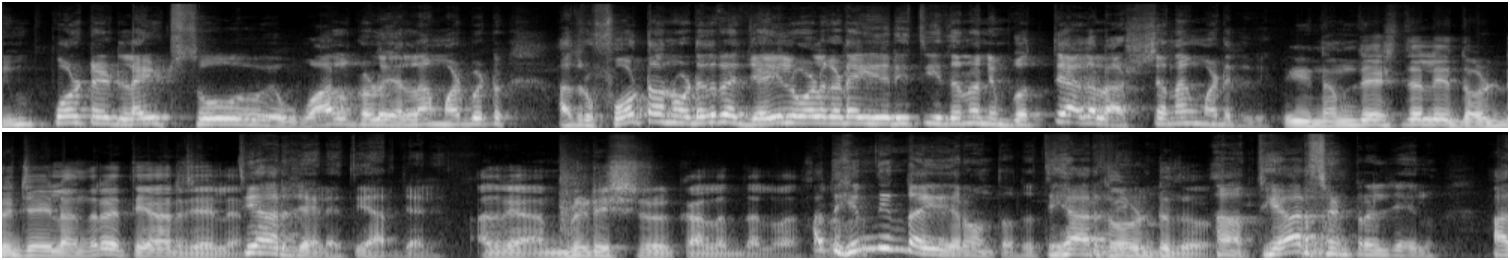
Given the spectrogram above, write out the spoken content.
ಇಂಪೋರ್ಟೆಡ್ ಲೈಟ್ಸು ವಾಲ್ಗಳು ಎಲ್ಲ ಮಾಡಿಬಿಟ್ಟು ಅದ್ರ ಫೋಟೋ ನೋಡಿದ್ರೆ ಜೈಲ್ ಒಳಗಡೆ ಈ ರೀತಿ ಇದನ್ನು ನಿಮ್ಗೆ ಗೊತ್ತೇ ಆಗಲ್ಲ ಅಷ್ಟು ಚೆನ್ನಾಗಿ ಮಾಡಿದ್ವಿ. ಈ ನಮ್ಮ ದೇಶದಲ್ಲಿ ದೊಡ್ಡ ಜೈಲ್ ಅಂದರೆ ತಿಹಾರ್ ಜೈಲ್ ತಿಹಾರ್ ಜೈಲೆ ತಿಹಾರ್ ಜೈಲೆ. ಆದರೆ ಬ್ರಿಟಿಷ್ ಕಾಲದ್ದಲ್ವಾ ಅದು ಹಿಂದಿಂದ ಇರುವಂಥದ್ದು ತಿಹಾರ್ ದೊಡ್ಡದು. ಹಾಂ ತಿಹಾರ್ ಸೆಂಟ್ರಲ್ ಜೈಲು. ಆ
